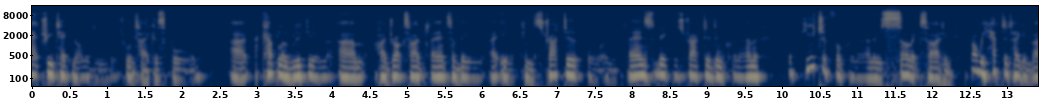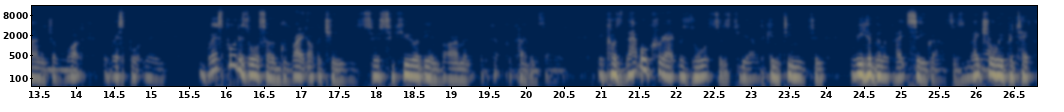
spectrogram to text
battery technologies, which will take us forward. Uh, a couple of lithium um, hydroxide plants are being uh, either constructed or in the plans to be constructed in Kwinana. The future for Kwinana is so exciting, but we have to take advantage of what the Westport means. Westport is also a great opportunity to secure the environment for, the, for Cockburn Sound because that will create resources to be able to continue to rehabilitate seagrasses, make sure we protect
